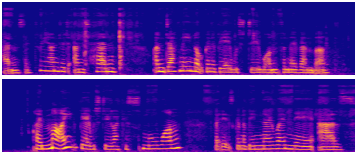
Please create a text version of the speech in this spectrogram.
10. So 310. I'm definitely not going to be able to do one for November. I might be able to do like a small one, but it's going to be nowhere near as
